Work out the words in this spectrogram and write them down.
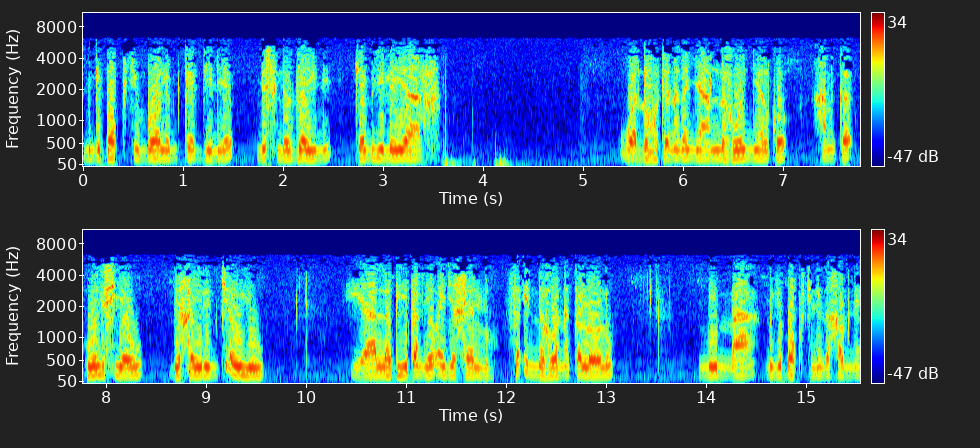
mi ngi bokk ci mboolem teggin ya misla zayni kem yi la yaar. Wadduxu te nga ñaan la ñeel ko xanka walis yow bi xayrin ci aw yiw. Yàlla bii ban yow aji xellu fa innahu naka loolu mimma mi ngi bokk ci li nga xam ne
